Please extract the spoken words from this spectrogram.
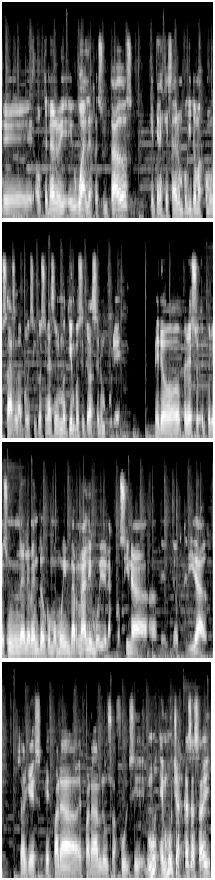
eh, obtener iguales resultados que tenés que saber un poquito más cómo usarla, porque si cocinás al mismo tiempo se te va a hacer un puré. Pero, pero, es, pero es un elemento como muy invernal y muy de las cocinas de, de austeridad. O sea que es, es, para, es para darle uso a full. Sí, en muchas casas hay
